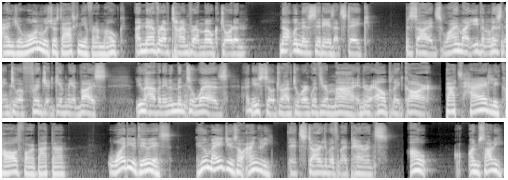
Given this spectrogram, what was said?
and your one was just asking you for a moke. I never have time for a moke, Jordan. Not when this city is at stake. Besides, why am I even listening to a frigid give me advice? You haven't even been to Wes, and you still drive to work with your ma in her L plate car. That's hardly called for, Bat Dan. Why do you do this? Who made you so angry? It started with my parents. Oh, I'm sorry.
